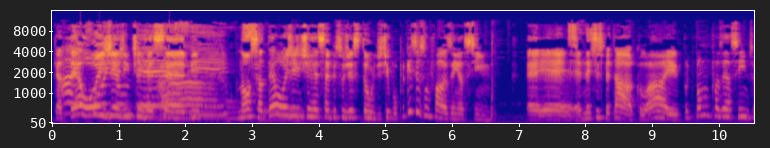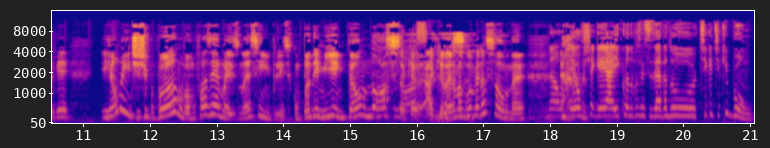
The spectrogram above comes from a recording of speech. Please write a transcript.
que Ah, até fui hoje a gente desses. recebe. Ah, Nossa, até hoje a gente recebe sugestão de tipo, por que vocês não fazem assim? É, é, é nesse espetáculo, ai, porque vamos fazer assim, não sei o quê. E realmente, tipo, vamos, vamos fazer, mas não é simples. Com pandemia, então, nossa, que- Nossa. aquilo era uma Nossa. aglomeração, né? Não, eu cheguei aí quando vocês fizeram no Tic Tic Boom.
